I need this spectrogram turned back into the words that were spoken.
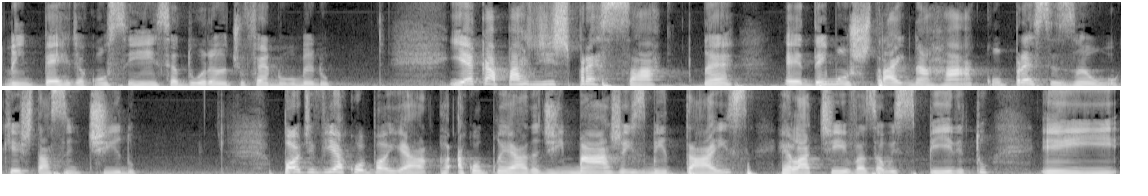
nem perde a consciência durante o fenômeno. E é capaz de expressar, né, é, demonstrar e narrar com precisão o que está sentindo. Pode vir acompanhada de imagens mentais relativas ao espírito em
